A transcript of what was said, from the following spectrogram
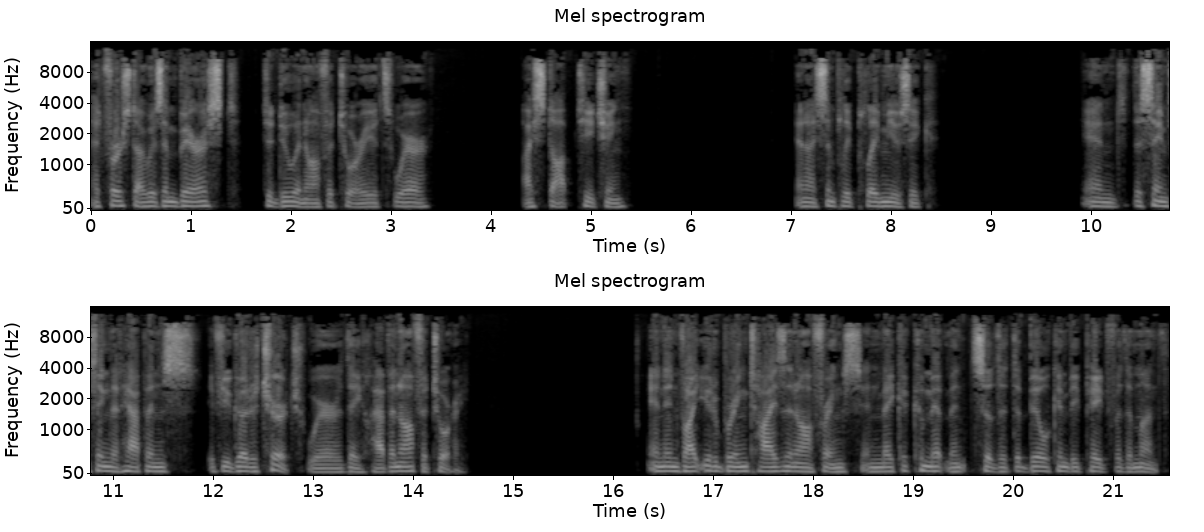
At first, I was embarrassed to do an offertory. It's where I stop teaching and I simply play music. And the same thing that happens if you go to church where they have an offertory and invite you to bring tithes and offerings and make a commitment so that the bill can be paid for the month.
